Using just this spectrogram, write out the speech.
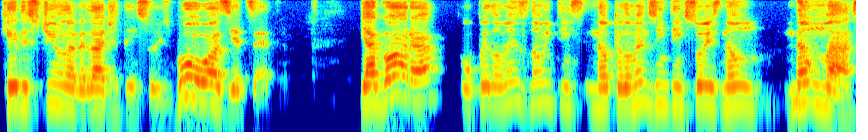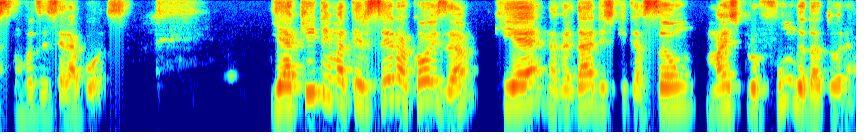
que eles tinham, na verdade, intenções boas e etc. E agora, ou pelo menos não, não pelo menos intenções não não más, não vou dizer será boas. E aqui tem uma terceira coisa, que é, na verdade, a explicação mais profunda da Torá.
